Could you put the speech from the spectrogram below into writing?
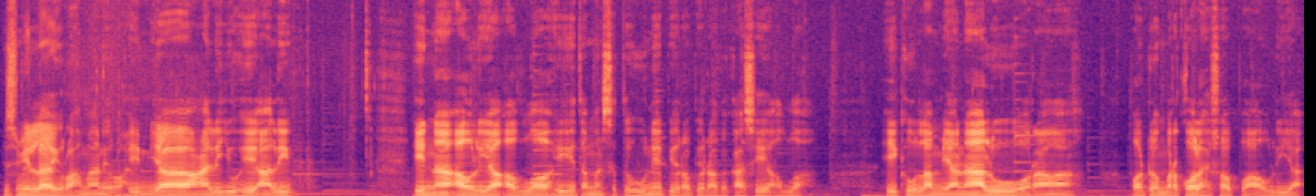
Bismillahirrahmanirrahim. Ya Ali yuhi Ali. Inna awliya Allahi teman setuhune pira-pira kekasih Allah. Iku lam yanalu ora podo merkoleh sopo aulia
